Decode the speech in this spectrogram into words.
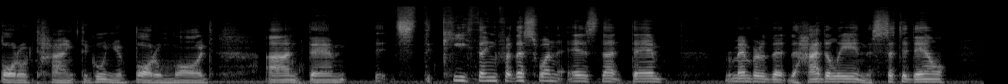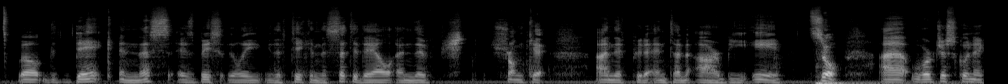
boro tank to go in your boro mod. And um, it's the key thing for this one is that um, remember the, the Hadaly and the Citadel? Well, the deck in this is basically they've taken the Citadel and they've shrunk it and they've put it into an RBA. So uh, we're just going to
